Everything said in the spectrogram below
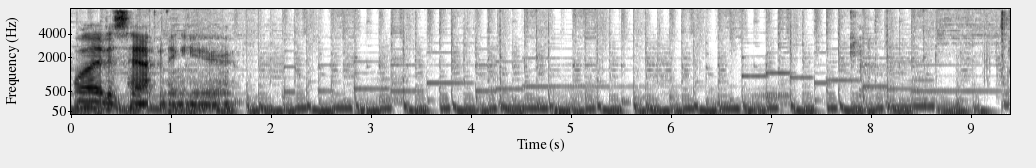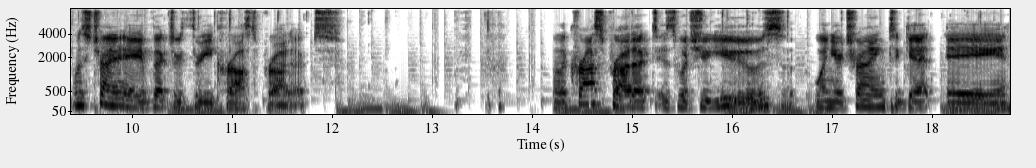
What is happening here? Let's try a vector 3 cross product. Now the cross product is what you use when you're trying to get a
